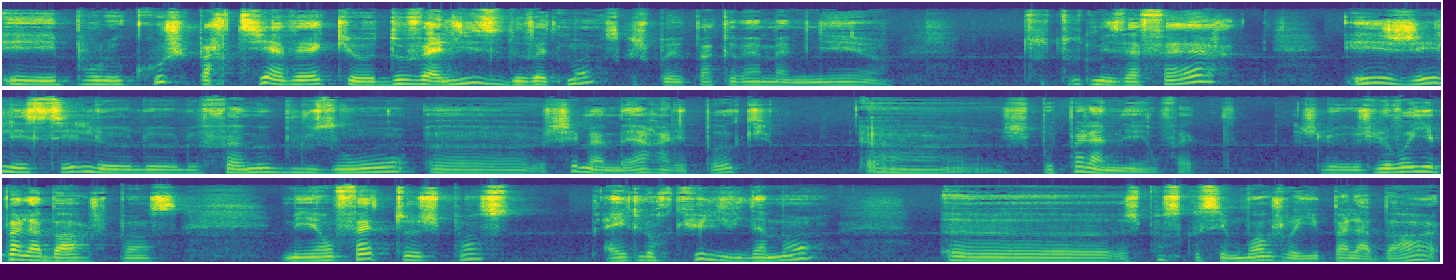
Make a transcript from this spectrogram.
Et pour le coup, je suis partie avec euh, deux valises de vêtements, parce que je ne pouvais pas quand même amener euh, toutes mes affaires. Et j'ai laissé le, fameux blouson chez ma mère à l'époque. je ne pouvais pas l'amener en fait. Je ne le, le voyais pas là-bas, je pense. Mais en fait, je pense, avec le recul évidemment, euh, je pense que c'est moi que je voyais pas là-bas.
